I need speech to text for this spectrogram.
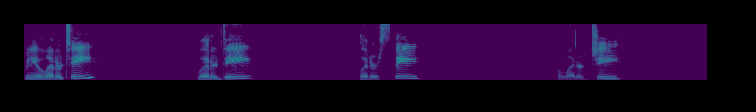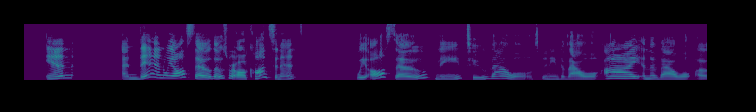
We need a letter T, letter D, letter C, a letter G, N, and then we also, those were all consonants. We also need two vowels. We need the vowel I and the vowel O.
